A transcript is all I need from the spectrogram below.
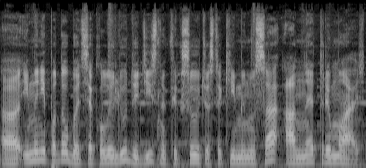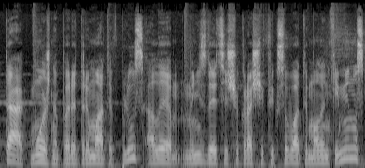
Е, і мені подобається, коли люди дійсно фіксують ось такі мінуса, а не тримають. Так, можна перетримати в плюс, але мені здається, що краще фіксувати маленький мінус,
